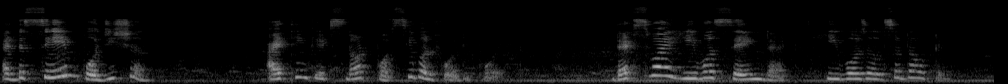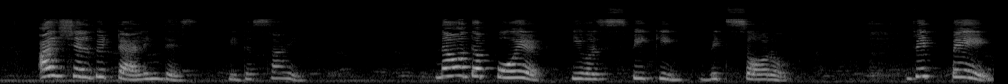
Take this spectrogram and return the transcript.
at the same position. I think it's not possible for the poet. That's why he was saying that he was also doubting. I shall be telling this with a sigh. Now the poet, he was speaking with sorrow, with pain.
